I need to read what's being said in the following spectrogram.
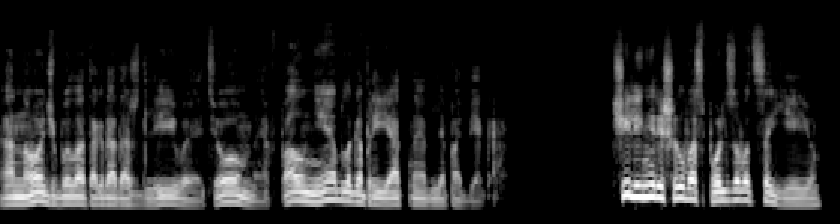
А ночь была тогда дождливая, темная, вполне благоприятная для побега. Чилини решил воспользоваться ею.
